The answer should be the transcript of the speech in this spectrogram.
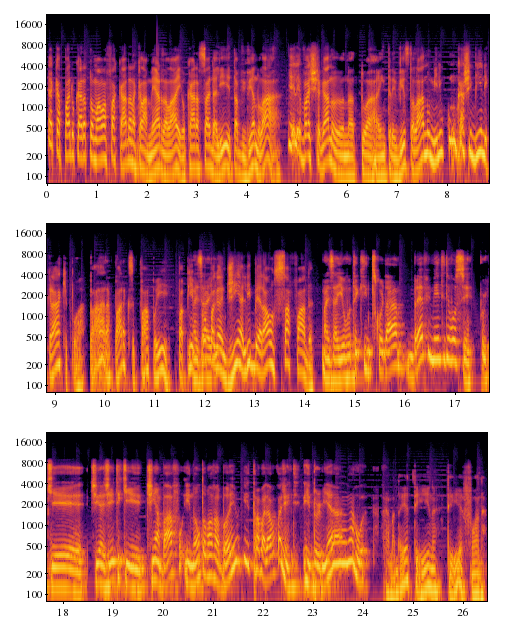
é capaz do cara tomar uma facada naquela merda lá e o cara sai dali e tá vivendo lá. E ele vai chegar no- na tua entrevista lá, no mínimo, com um cachimbinho de crack, porra. Para, para com esse papo aí. Papinho, Mas aí- propagandinha liberal safada. Mas aí eu vou ter que discordar brevemente de você, porque tinha gente que tinha bafo e não tomava banho e trabalhava com a gente e dormia na rua. Ah, mas daí é TI, né? TI é foda.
